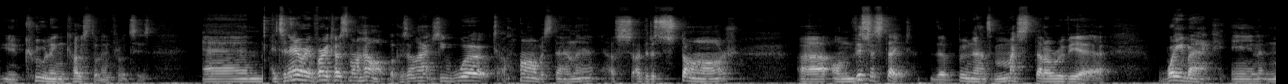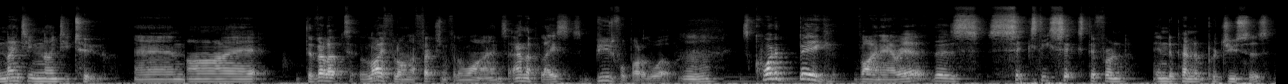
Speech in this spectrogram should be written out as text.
you know, cooling coastal influences. And it's an area very close to my heart because I actually worked a harvest down there. I did a stage uh, on this estate, the Bunans Mas de la Rouvière, way back in 1992. And I developed lifelong affection for the wines and the place. It's a beautiful part of the world. It's quite a big vine area. There's 66 different independent producers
